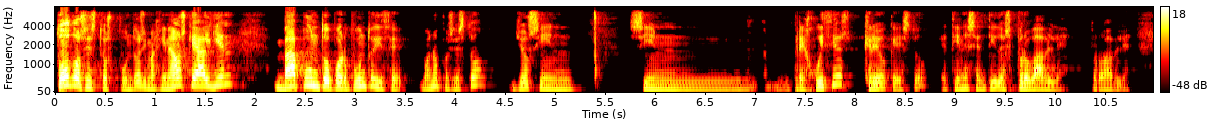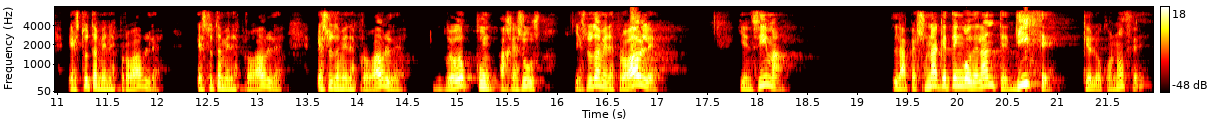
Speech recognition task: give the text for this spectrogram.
todos estos puntos, imaginaos que alguien va punto por punto y dice, bueno, pues esto yo sin, sin prejuicios, creo que esto tiene sentido, es probable, probable. Esto también es probable, esto también es probable, esto también es probable. Luego, pum, a Jesús, y esto también es probable. Y encima, la persona que tengo delante dice que lo conoce.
